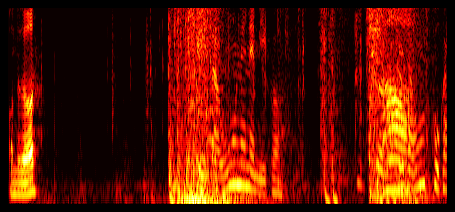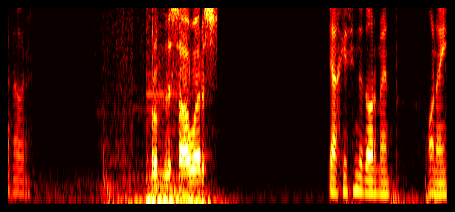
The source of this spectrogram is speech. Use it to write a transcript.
On the door. Queda un enemigo. Solo queda un jugador. From the towers. Yeah, he's in the door, man. On A.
